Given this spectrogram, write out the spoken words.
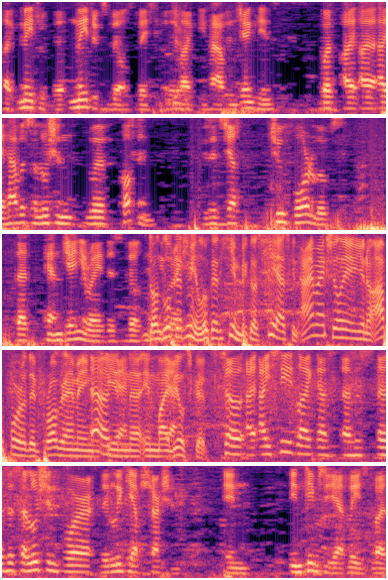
like matrix matrix builds basically Yeah. like you have in Jenkins. But I, I, I have a solution with Kotlin. Because it's just two for loops that can generate this build. Don't look at me. Look at him because he asking. I'm actually, you know, up for the programming Oh, okay. in uh, in my Yeah. build scripts. So I, I see it like as as a, s- as a solution for the leaky abstraction in in TeamCity at least. But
